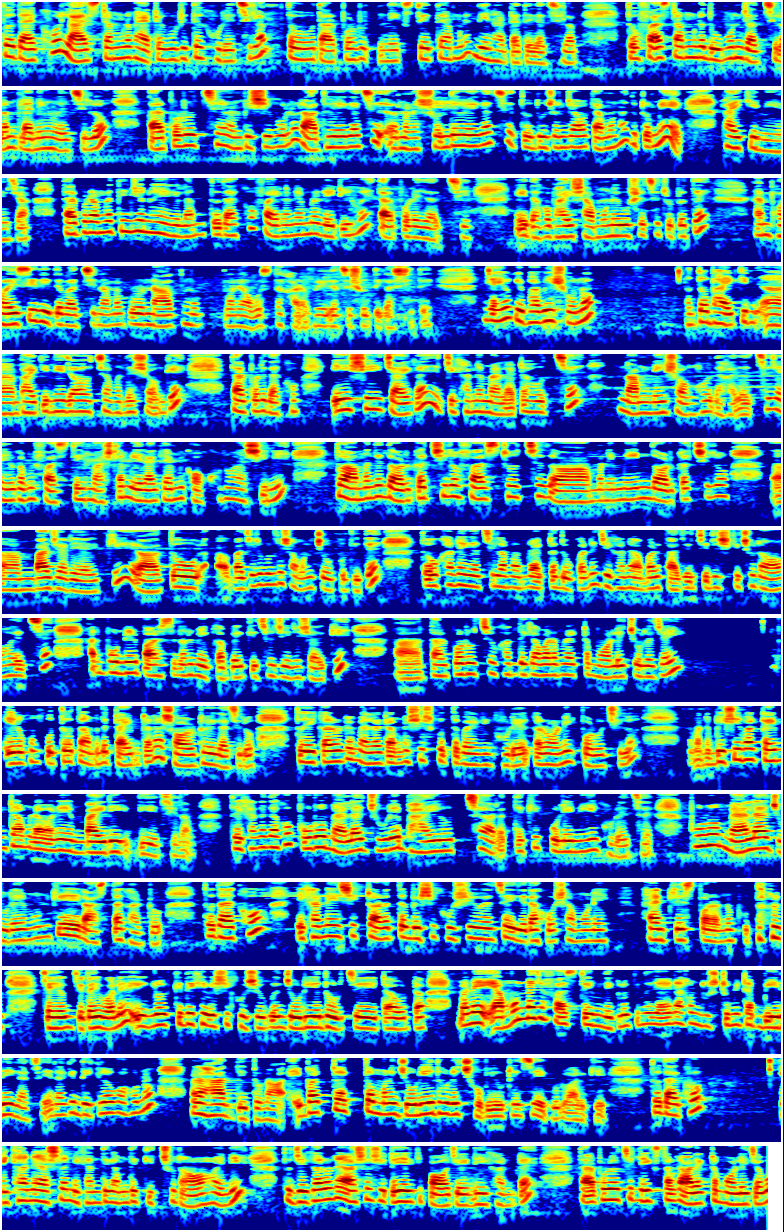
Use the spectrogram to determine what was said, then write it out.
তো দেখো লাস্ট আমরা ভ্যাটাগুড়িতে ঘুরেছিলাম, তো তারপর নেক্সট ডেতে আমরা দিনহাটাতে গেছিলাম। তো ফার্স্ট আমরা দু বোন যাচ্ছিলাম প্ল্যানিং হয়েছিল। তারপর হচ্ছে পিসি বলল, রাত হয়ে গেছে মানে সন্ধে হয়ে গেছে, তো দুজন যাওয়া কেমন হয়? দুটো মেয়ে, ভাইকে নিয়ে যা। তারপরে আমরা তিনজন হয়ে গেলাম। তো দেখো ফাইনালি আমরা রেডি হয়ে তারপরে যাচ্ছি। এই দেখো, ভাই সামনে বসেছে টোটোতে। আমি ভয়েসই দিতে পারছি না, আমার পুরো নাক, মুখ মানে অবস্থা খারাপ হয়ে গেছে সর্দি কাশিতে। যাই হোক, এভাবেই শোনো। তো ভাইকে ভাইকে নিয়ে যাওয়া হচ্ছে আমাদের সঙ্গে। তারপরে দেখো, এই সেই জায়গায় যেখানে মেলাটা হচ্ছে নাম নেই, সংঘ দেখা যাচ্ছে। যাই হোক, আমি ফার্স্ট টাইম আসলাম। এর আগে আমি কখনো আসিনি। তো আমাদের দরকার ছিল ফার্স্ট হচ্ছে মানে মেন দরকার ছিল বাজারে আর কি। তো বাজারে বলতে সামনে চৌপতিতে। তো ওখানে গেছিলাম আমরা একটা দোকানে, যেখানে আমার কাজের জিনিস কিছু নেওয়া হয়েছে আর বোনের পার্সোনাল মেকআপের কিছু জিনিস আর কি। তারপর হচ্ছে ওখান থেকে আবার আমরা একটা মলে চলে যাই। এরকম করতে করতে আমাদের টাইমটা না শর্ট হয়ে গেছিল। তো এই কারণে মেলাটা আমরা শেষ করতে পারিনি ঘুরে, কারণ অনেক বড় ছিল। মানে বেশিরভাগ টাইমটা আমরা মানে বাইরেই দিয়েছিলাম। তো এখানে দেখো পুরো মেলা জুড়ে ভাই হচ্ছে আড়ার থেকে কোলে নিয়ে ঘুরেছে। পুরো মেলা জুড়ে, এমনকি রাস্তাঘাটও। তো দেখো, এখানে এসে একটু আড়াতে বেশি খুশি হয়েছে। এই যে দেখো, সামনে হ্যান্ড ড্রেস পরানো পুতুল। যাই হোক, যেটাই বলে এইগুলোকে দেখে বেশি খুশি জড়িয়ে ধরছে এটা, ওটা। মানে এমন না যে ফার্স্ট টাইম দেখল, কিন্তু জানি না, এখন দুষ্টুমিটা বেড়ে গেছে। এর আগে দেখলেও কখনো মানে হাত দিত না। এবার তো একদম মানে জড়িয়ে ধরে ছবি উঠেছে এগুলো আর কি। তো দেখো এখানে আসলাম, এখান থেকে আমাদের কিচ্ছু নেওয়া হয়নি। তো যে কারণে আসা সেটাই আর কি পাওয়া যায়নি এখানটায়। তারপরে হচ্ছে নেক্সট আমরা আরেকটা মলে যাব।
